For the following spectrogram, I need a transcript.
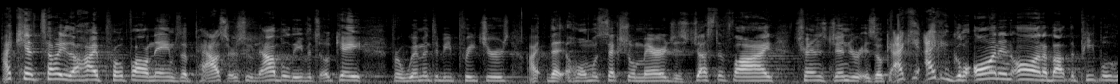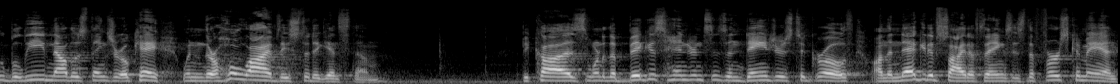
I can't tell you the high profile names of pastors who now believe it's okay for women to be preachers, I, that homosexual marriage is justified, transgender is okay. I can, I can go on and on about the people who believe now those things are okay when their whole lives they stood against them. Because one of the biggest hindrances and dangers to growth on the negative side of things is the first command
